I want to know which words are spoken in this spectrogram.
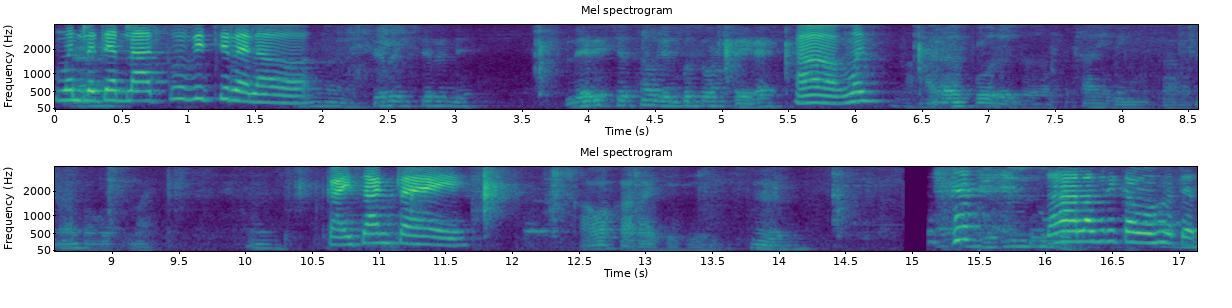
म्हणलं त्यांना आज कोबी चिरायला हवा. चिरून चिरून दे लय रिक्षात सावलीत बसू वाटतंय काय? हा मग? अरे पोरीचं काही नाही होत काय होत नाही. काय सांगताय? खावा करायची ती. दहालाच रिकाम होत्यात.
